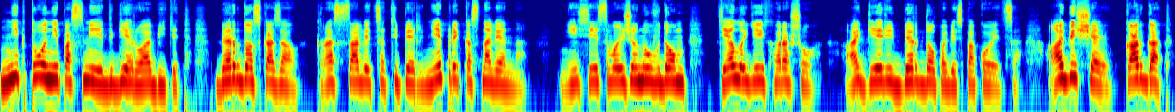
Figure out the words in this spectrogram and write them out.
Никто не посмеет Геру обидеть. Бердо сказал, красавица теперь неприкосновенна. Неси свою жену в дом, тело ей хорошо, а Гере Бердо побеспокоится. Обещаю, Каргат,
